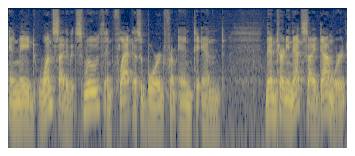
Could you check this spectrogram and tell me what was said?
and made one side of it smooth and flat as a board from end to end. Then turning that side downward,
